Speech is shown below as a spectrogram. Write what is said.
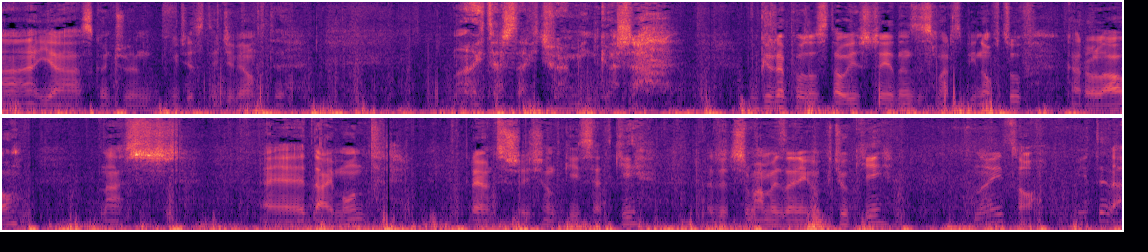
a ja skończyłem 29. Też zaliczyłem Minkasza. W grze pozostał jeszcze jeden ze smart spinowców, Karolao, nasz e, Diamond, grając 60 i setki. Także trzymamy za niego kciuki. No i co? I tyle.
